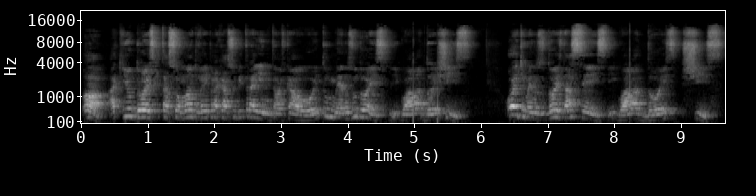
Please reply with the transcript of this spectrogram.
Ó, aqui o 2 que está somando vem para cá subtraindo, então vai ficar 8 menos o 2, igual a 2x. 8 menos o 2 dá 6, igual a 2x.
